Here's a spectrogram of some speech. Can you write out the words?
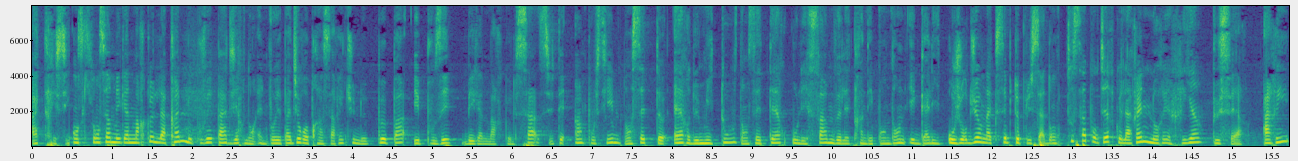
actrice. En ce qui concerne Meghan Markle, la reine ne pouvait pas dire non. Elle ne pouvait pas dire au prince Harry, tu ne peux pas épouser Meghan Markle. Ça, c'était impossible dans cette ère de MeToo, dans cette ère où les femmes veulent être indépendantes, égalité. Aujourd'hui, on n'accepte plus ça. Donc tout ça pour dire que la reine n'aurait rien pu faire. Harry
